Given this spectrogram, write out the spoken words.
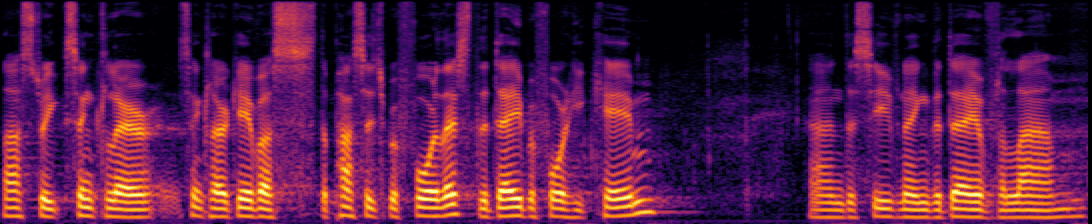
Last week, Sinclair, Sinclair gave us the passage before this, the day before he came, and this evening, the day of the Lamb.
